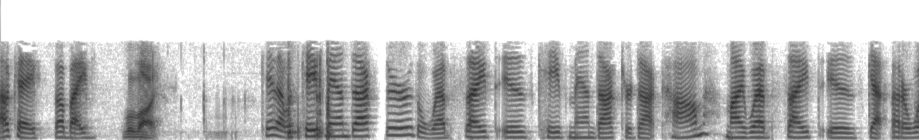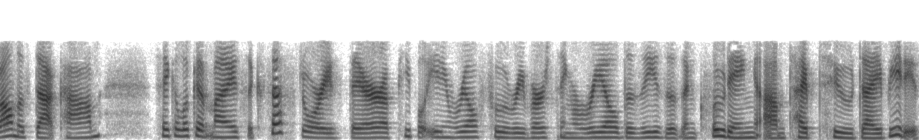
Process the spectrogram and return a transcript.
Okay. Bye bye. Bye bye. Okay, that was Caveman Doctor. The website is cavemandoctor.com. My website is getbetterwellness.com. Take a look at my success stories there of people eating real food, reversing real diseases, including um, type 2 diabetes.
